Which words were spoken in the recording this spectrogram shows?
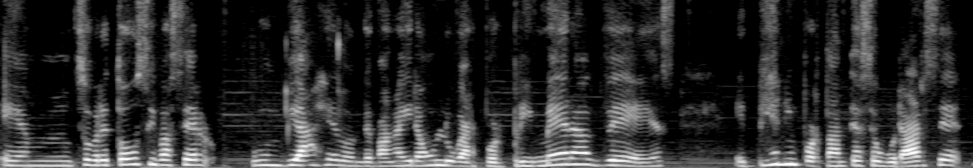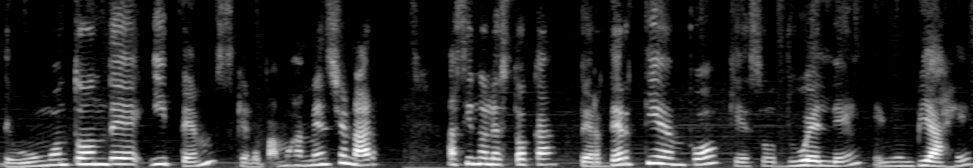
Em, sobre todo si va a ser un viaje donde van a ir a un lugar por primera vez, es bien importante asegurarse de un montón de ítems que los vamos a mencionar Así no les toca perder tiempo, que eso duele en un viaje,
